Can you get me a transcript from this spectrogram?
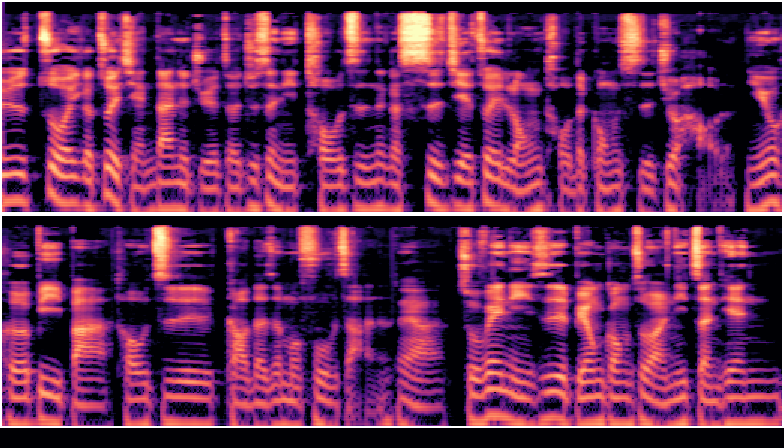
就是做一个最简单的抉择，就是你投资那个世界最龙头的公司就好了。你又何必把投资搞得这么复杂呢？对啊，除非你是不用工作了，你整天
